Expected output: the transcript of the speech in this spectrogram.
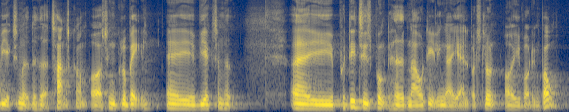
virksomhed, der hedder Transcom, og også en global øh, virksomhed. Øh, på det tidspunkt havde den afdelinger i Albertslund og i Vordingborg,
